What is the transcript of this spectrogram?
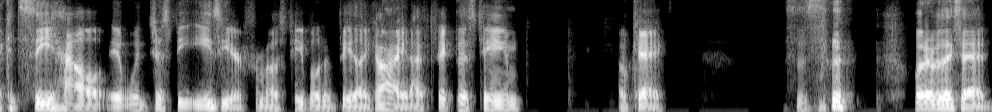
i could see how it would just be easier for most people to be like all right i've picked this team. Okay. This is whatever they said.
